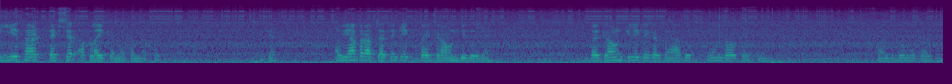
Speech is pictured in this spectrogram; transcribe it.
तो ये था टेक्सचर अप्लाई करने का मेथड ठीक है? अब यहाँ पर आप चाहते हैं कि एक बैकग्राउंड भी दे दें। बैकग्राउंड के लिए क्या करते हैं? आप एक प्लेन ड्रॉ करते हैं। फ्रंट व्यू में कर दें।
